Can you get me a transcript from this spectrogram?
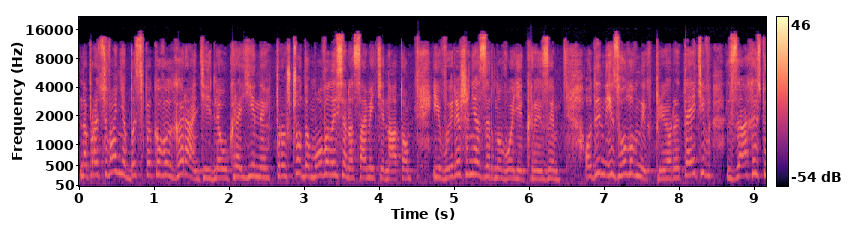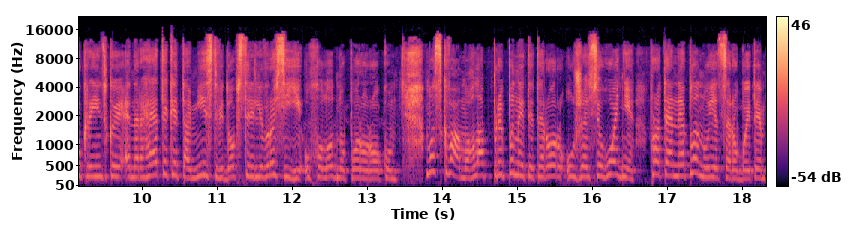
напрацювання безпекових гарантій для України, про що домовилися на саміті НАТО, і вирішення зернової кризи. Один із головних пріоритетів захист української енергетики та міст від обстрілів Росії у холодну пору року. Москва могла б припинити терор уже сьогодні, проте не планує це робити.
